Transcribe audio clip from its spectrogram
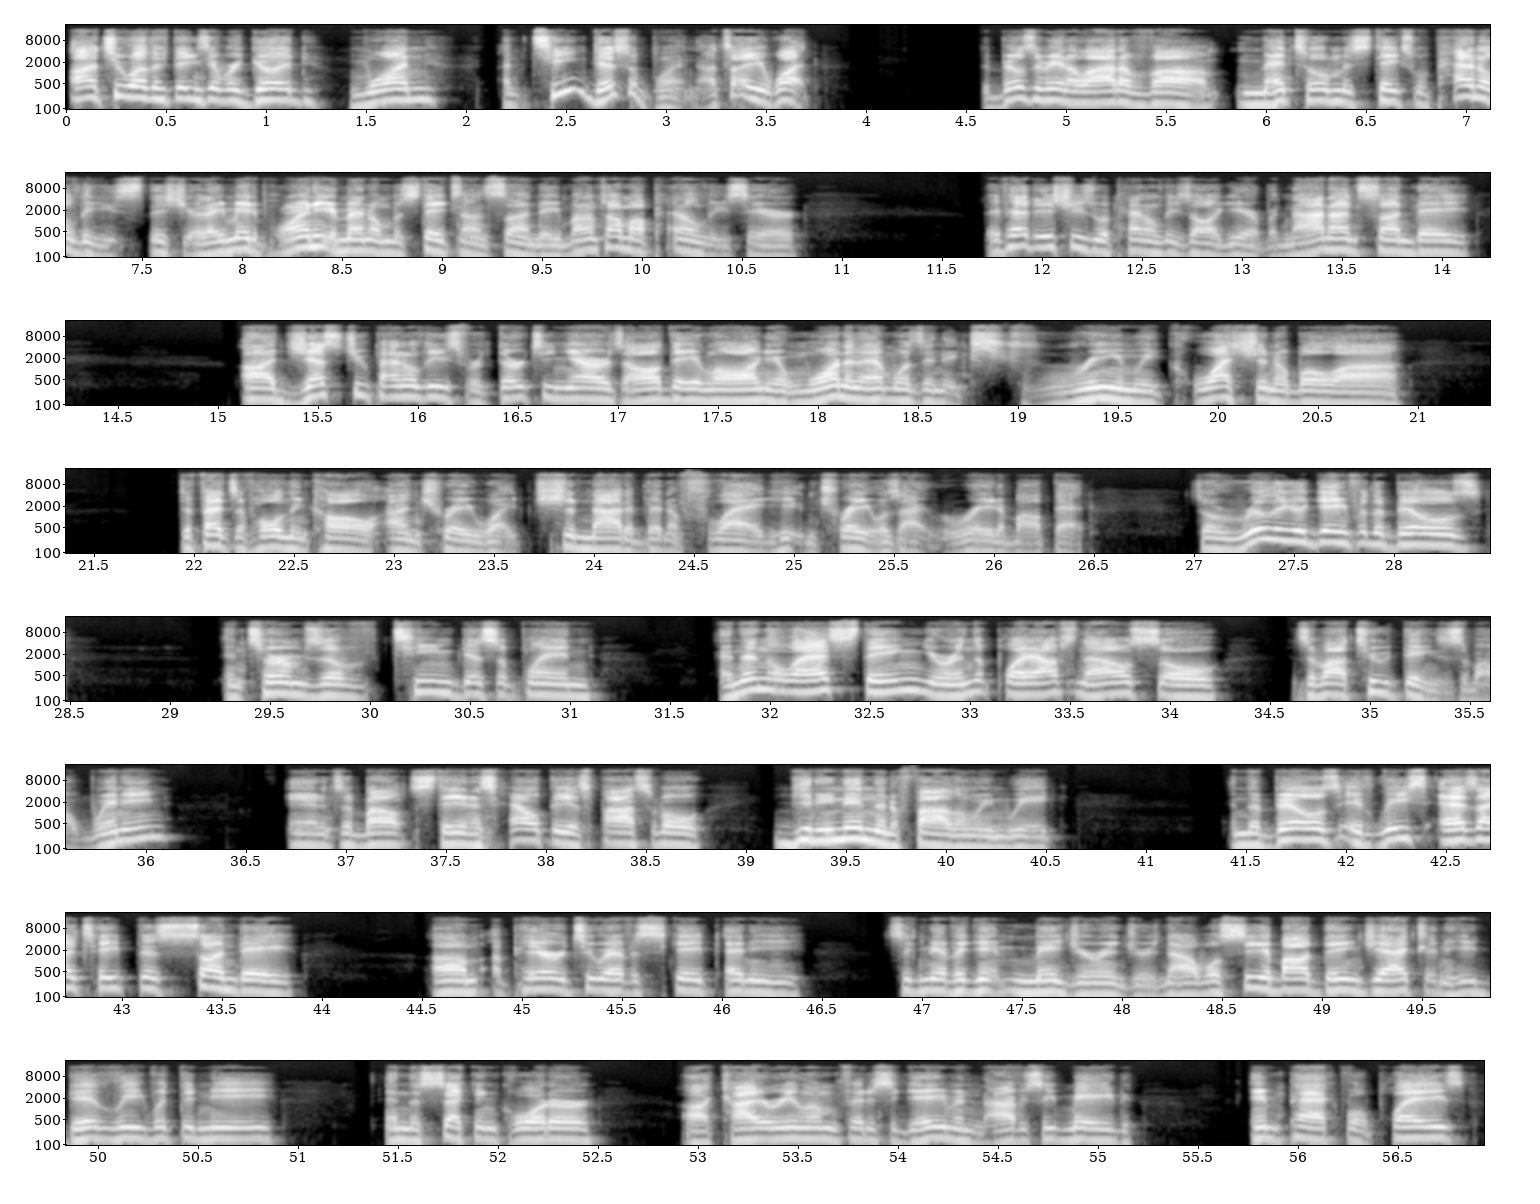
Uh, two other things that were good. One, team discipline. I'll tell you what, the Bills have made a lot of uh, mental mistakes with penalties this year. They made plenty of mental mistakes on Sunday, but I'm talking about penalties here. They've had issues with penalties all year, but not on Sunday. Uh, just two penalties for 13 yards all day long, and one of them was an extremely questionable uh, defensive holding call on Trey White. Should not have been a flag. and Trey was irate about that. So, really good game for the Bills in terms of team discipline. And then the last thing, you're in the playoffs now. So, it's about two things it's about winning, and it's about staying as healthy as possible getting into the following week. And the Bills, at least as I tape this Sunday, um, appear to have escaped any significant major injuries. Now, we'll see about Dane Jackson. He did lead with the knee in the second quarter. Uh, Kaiir Elam finished the game and obviously made impactful plays.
